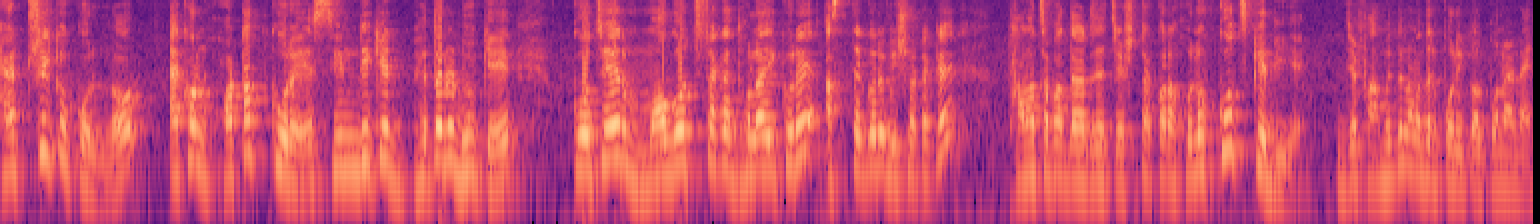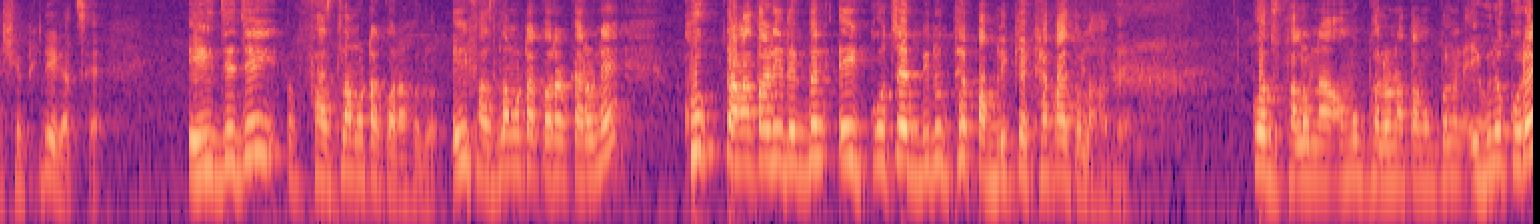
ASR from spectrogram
হ্যাট্রিকও করল। এখন হঠাৎ করে সিন্ডিকেট ভেতরে ঢুকে কোচের মগজটাকে ধোলাই করে আস্তে করে বিষয়টাকে থামাচাপা দেওয়ার যে চেষ্টা করা হলো কোচকে দিয়ে, যে ফাহমিদুল আমাদের পরিকল্পনায় নাই, সে ফিরে গেছে। এই যে যেই ফাজলামোটা করা হলো, এই ফাজলামোটা করার কারণে খুব তাড়াতাড়ি দেখবেন এই কোচের বিরুদ্ধে পাবলিককে খেপায় তোলা হবে। কোচ ভালো না, অমুক ভালো না, তমুক ভালো না, এগুলো করে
